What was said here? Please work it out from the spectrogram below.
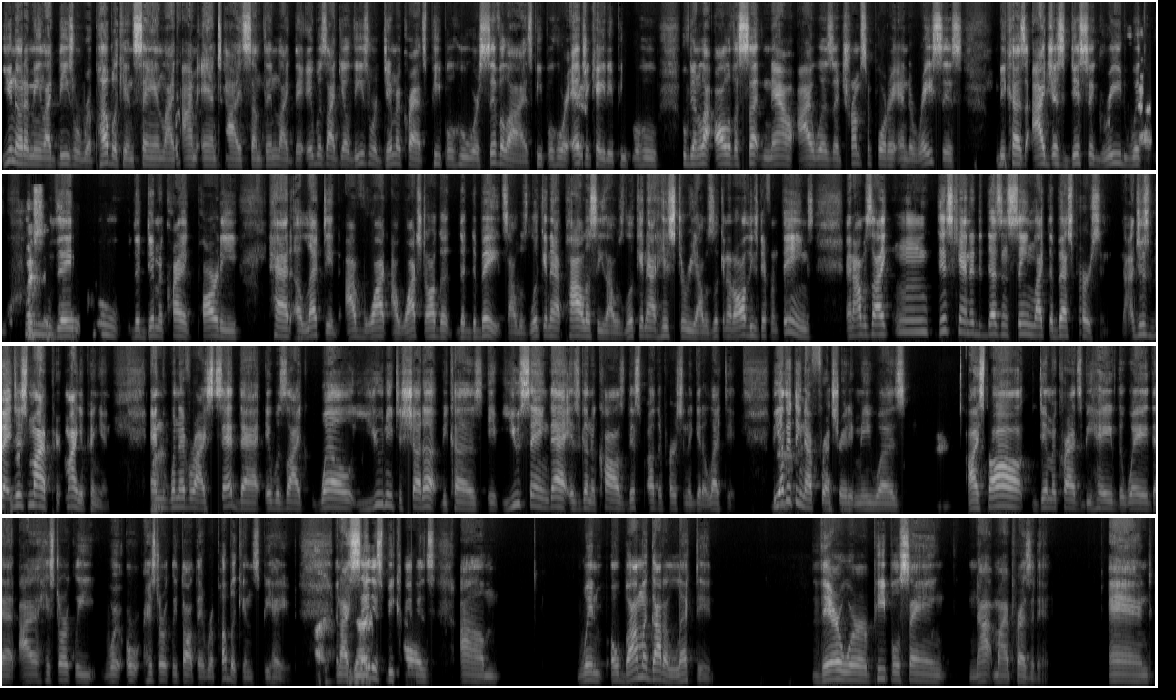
you know what I mean? Like these were Republicans saying, like, I'm anti something. Like it was like, yo, these were Democrats, people who were civilized, people who were educated, people who who've done a lot. All of a sudden now I was a Trump supporter and a racist because I just disagreed with who they who the Democratic Party had elected. I've watched I watched all the, the debates. I was looking at policies, I was looking at history, I was looking at all these different things, and I was like, mm, this candidate doesn't seem like the best person. I Just just my my opinion. And right. whenever I said that, it was like, well, you need to shut up because if you saying that is going to cause this other person to get elected. The right. other thing that frustrated me was I saw Democrats behave the way that I historically were or historically thought that Republicans behaved. Right, and I exactly. say this because um, when Obama got elected, there were people saying, not my president. And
